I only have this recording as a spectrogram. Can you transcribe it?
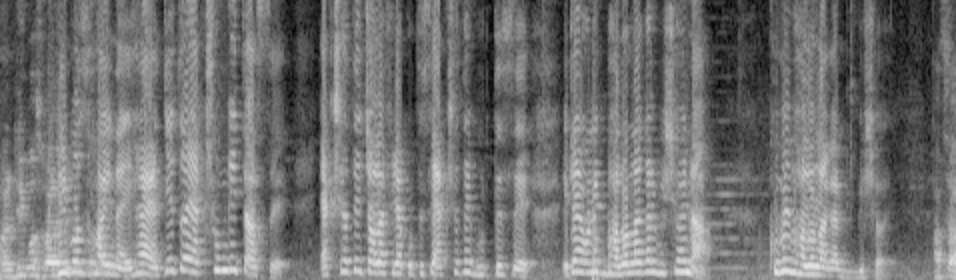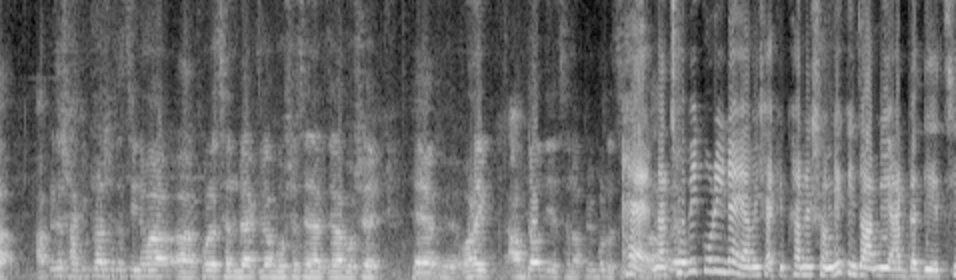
মানে ডিভোর্স হয় নাই। ডিভোর্স হয় নাই হ্যাঁ একসঙ্গেই তো আছে। একসাথে চলাফেরা করতেছে একসাথে ঘুরতেছে। এটা অনেক ভালো লাগার বিষয় না? খুবই ভালো লাগার বিষয়। আচ্ছা আপনি তো শাকিব খানের সাথে সিনেমা করেছেন এক জায়গায় বসেছেন এক জায়গায় বসে অনেক আড্ডাও দিয়েছেন আপনি বলেছেন। হ্যাঁ না ছবি করি নাই আমি শাকিব খানের সঙ্গে কিন্তু আমি আড্ডা দিয়েছি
